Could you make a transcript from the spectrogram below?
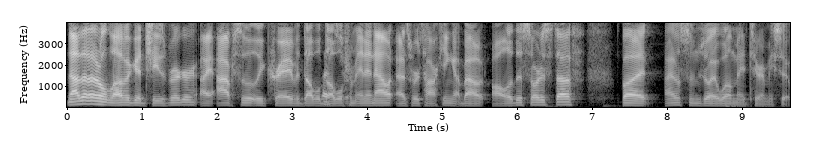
not that I don't love a good cheeseburger, I absolutely crave a double double from In and Out as we're talking about all of this sort of stuff. But I also enjoy a well made tiramisu.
